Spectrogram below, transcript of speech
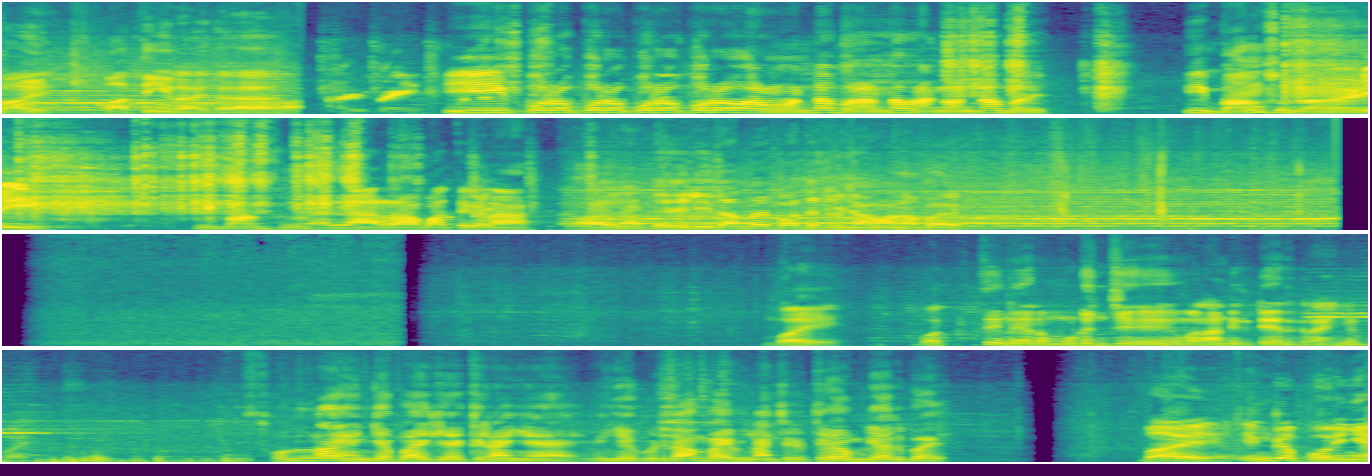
பாய் பாத்தீங்களா இத? ஈ போடுற போடுற போடுற போடுற. அவன் வண்டான் பாரு, அங்க வண்டான் பாரு. ஈ பாங் சொல்றாங்க டேய். நீ சொல்றாங்க எல்லாரா பாத்துக்கலாம். ஆ நான் டெய்லி தான் பாய் பார்த்துட்டு இருக்கேன். வாங்க பாய். பாய் பக்தி நேரம் முடிஞ்சு விளாண்டுக்கிட்டே இருக்கிறாங்க பாய். சொன்னால் எங்கே பாய் கேட்குறாங்க இவங்க இப்படி தான் பாய் இப்படிலாம் திருத்தவே முடியாது பாய். பாய் எங்க போறீங்க?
